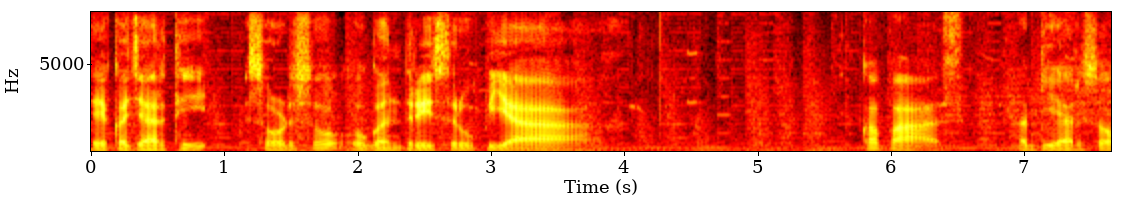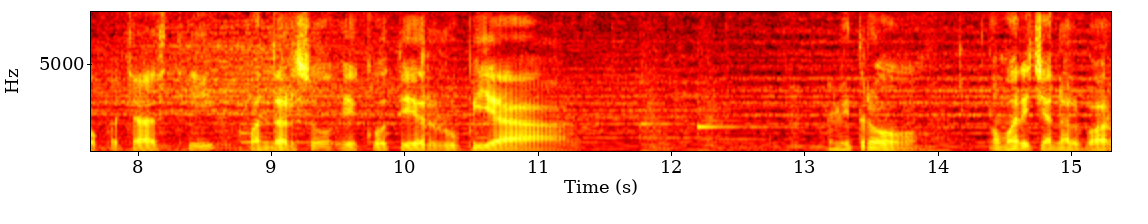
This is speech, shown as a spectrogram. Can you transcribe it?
એક હજારથી સોળસો ઓગણત્રીસ રૂપિયા. કપાસ અગિયારસો પચાસથી પંદરસો એકોતેર રૂપિયા. મિત્રો, અમારી ચેનલ પર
